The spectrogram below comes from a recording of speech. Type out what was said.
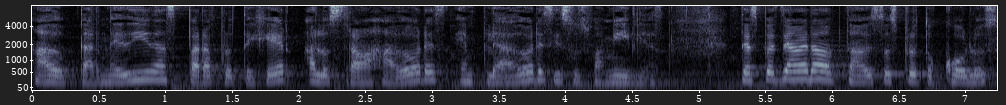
a adoptar medidas para proteger a los trabajadores, empleadores y sus familias. Después de haber adoptado estos protocolos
